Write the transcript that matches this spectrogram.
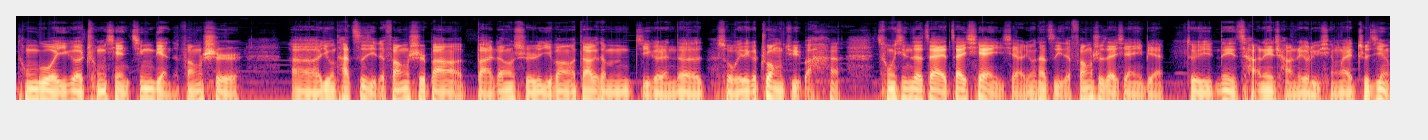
通过一个重现经典的方式。呃，用他自己的方式把把当时以旺和 Doug 他们几个人的所谓的一个壮举吧，重新的再再现一下，用他自己的方式再现一遍，对那场那场这个旅行来致敬，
